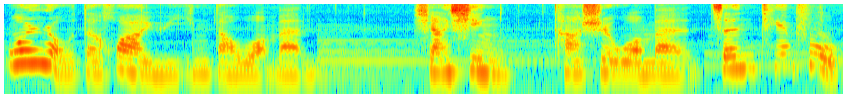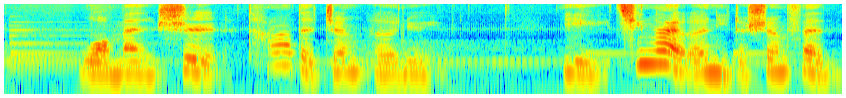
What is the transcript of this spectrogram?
温柔的话语引导我们，相信他是我们真天父，我们是他的真儿女，以亲爱儿女的身份。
